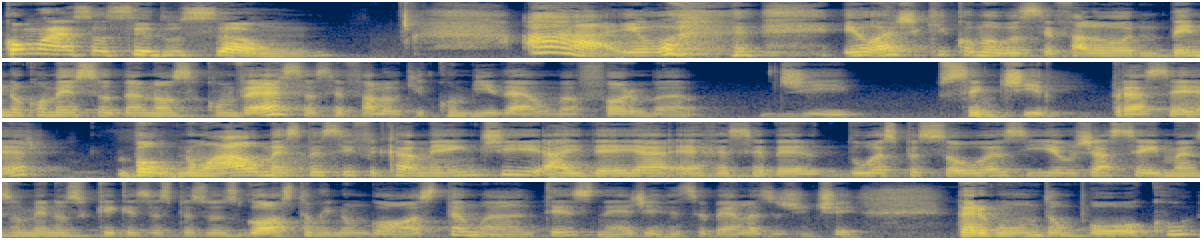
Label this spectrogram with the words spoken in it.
como é essa sedução? Ah, eu, eu acho que como você falou bem no começo da nossa conversa, você falou que comida é uma forma de sentir prazer Bom, no Alma especificamente, a ideia é receber duas pessoas e eu já sei mais ou menos o que, que essas pessoas gostam e não gostam antes, né, de recebê-las. A gente pergunta um pouco.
